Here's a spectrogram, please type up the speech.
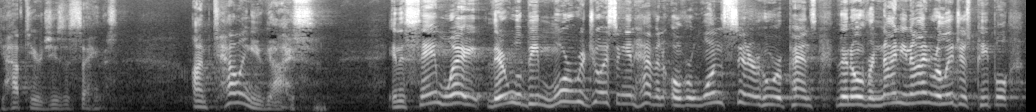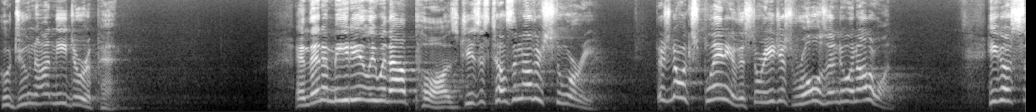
you have to hear Jesus saying this. I'm telling you guys, in the same way, there will be more rejoicing in heaven over one sinner who repents than over 99 religious people who do not need to repent. And then, immediately without pause, Jesus tells another story. There's no explaining of the story, he just rolls into another one. He goes,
